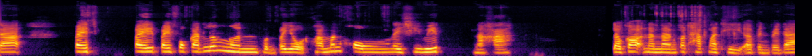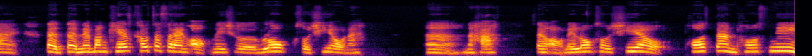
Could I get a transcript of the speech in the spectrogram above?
จะไปไปไปโฟกัสเรื่องเงินผลประโยชน์ความมั่นคงในชีวิตนะคะ แล้วก็นานๆก็ทักมาทีเออเป็นไปได้ แต่แต่ในบางเคสเขาจะแสดงออกในเชิงโลกโซเชียลนะอ่านะคะ แสดงออกในโลกโซเชียลโพสต์นั่นโพสต์นี่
